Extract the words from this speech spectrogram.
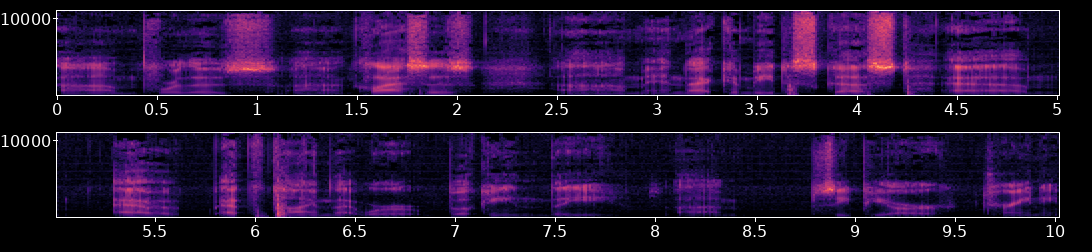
um, for those uh, classes, um, and that can be discussed um, at, the time that we're booking the um, CPR training.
